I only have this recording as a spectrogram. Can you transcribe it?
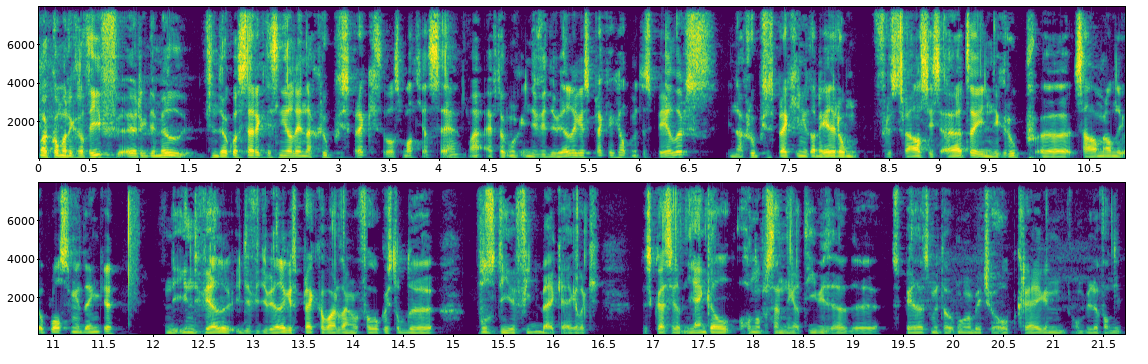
Maar communicatief, Rick de Mil vindt het ook wel sterk. Het is niet alleen dat groepgesprek, zoals Matthias zei, maar hij heeft ook nog individuele gesprekken gehad met de spelers. In dat groepgesprek ging het dan eerder om frustraties uiten in de groep, uh, samen aan die oplossingen denken. En die individuele, individuele gesprekken waren dan gefocust op de positieve feedback eigenlijk. Dus kwestie dat het niet enkel 100% negatief is. Hè. De spelers moeten ook nog een beetje hoop krijgen omwille van die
